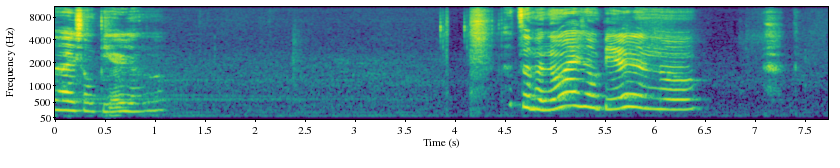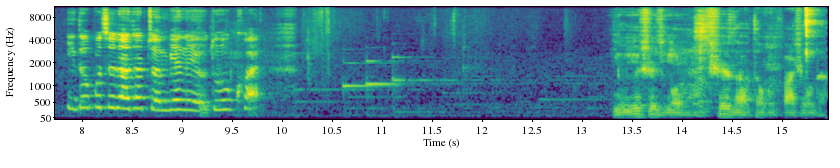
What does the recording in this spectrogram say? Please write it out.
他爱上别人了。他怎么能爱上别人呢？你都不知道他转变的有多快。有些事情迟早都会发生的。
